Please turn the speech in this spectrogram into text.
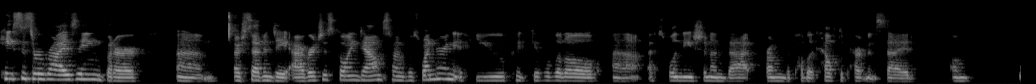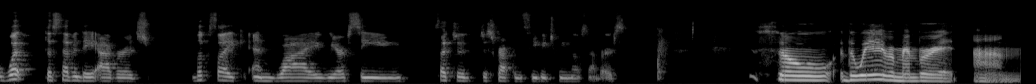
cases are rising, but our um, our seven day average is going down. So I was wondering if you could give a little uh, explanation on that from the public health department side, what the seven day average looks like and why we are seeing such a discrepancy between those numbers? So the way I remember it um,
